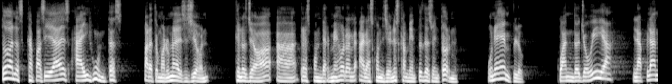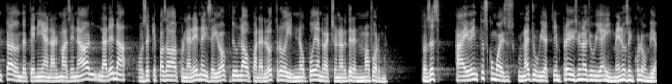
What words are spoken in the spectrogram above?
todas las capacidades ahí juntas para tomar una decisión que los llevaba a responder mejor a, las condiciones cambiantes de su entorno Un ejemplo, cuando llovía, la planta donde tenían almacenado la arena, no sé qué pasaba con la arena y se iba de un lado para el otro y no podían reaccionar de la misma forma. Entonces, a eventos como esos, una lluvia, ¿quién predice una lluvia y menos en Colombia?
